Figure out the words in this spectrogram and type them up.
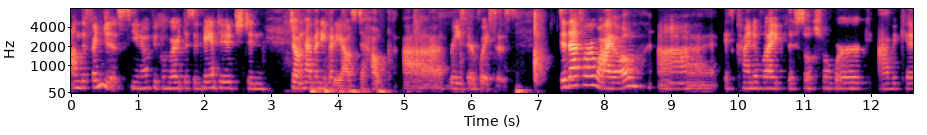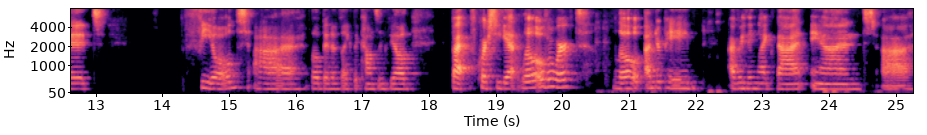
on the fringes, you know, people who are disadvantaged and don't have anybody else to help uh, raise their voices. Did that for a while. Uh, it's kind of like the social work advocate field, uh, a little bit of like the counseling field. But of course, you get a little overworked, a little underpaid, everything like that. And uh,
